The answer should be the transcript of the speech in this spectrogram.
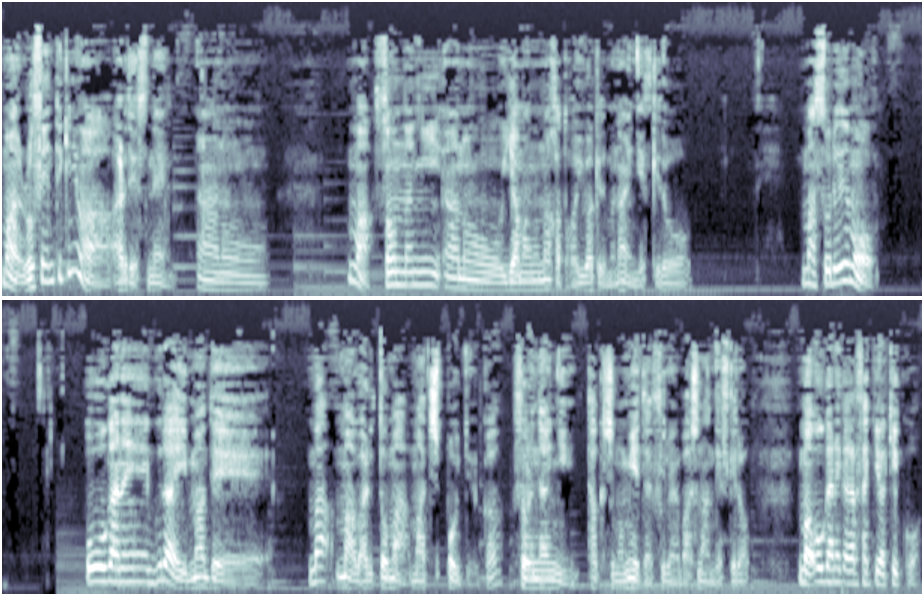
まあ路線的には、あれですね、あのーまあ、そんなに、あの、山の中とかいうわけでもないんですけど、まあ、それでも、大金ぐらいまで、まあ、まあ、割とまあ、街っぽいというか、それなりに宅地も見えたりするような場所なんですけど、まあ、大金から先は結構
